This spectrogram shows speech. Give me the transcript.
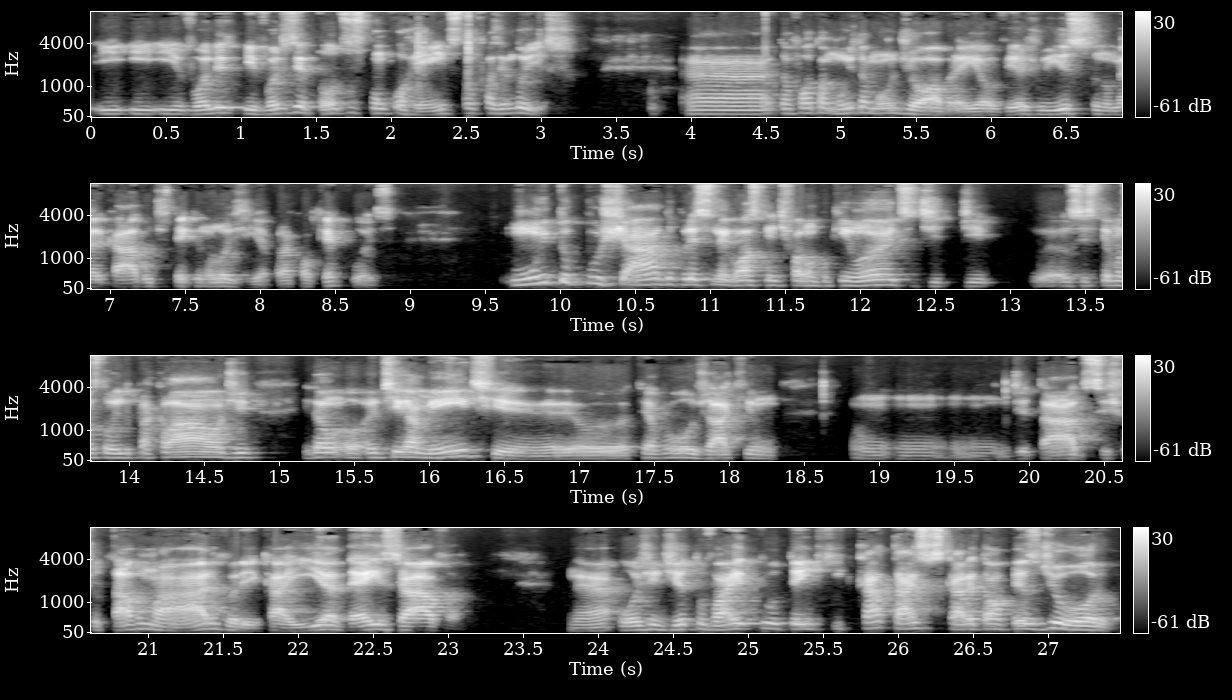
E, e, e, vou, e vou dizer, todos os concorrentes estão fazendo isso. Uh, então falta muita mão de obra e eu vejo isso no mercado de tecnologia para qualquer coisa. Muito puxado por esse negócio que a gente falou um pouquinho antes de, de os sistemas estão indo para cloud. Então, antigamente, eu até vou usar aqui um, um, um, um ditado, se chutava uma árvore, caía 10 Java. Né? Hoje em dia, tu vai, tu tem que catar esses caras que estão a peso de ouro.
